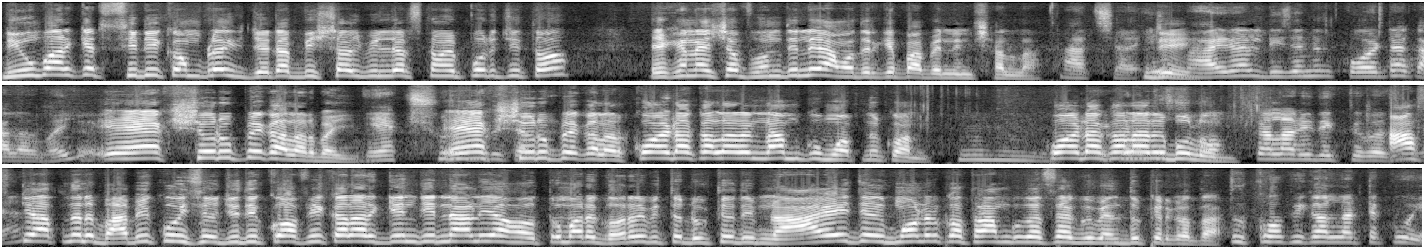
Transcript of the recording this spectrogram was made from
নিউ মার্কেট সিটি কমপ্লেক্স যেটা বিশ্বাস বিল্ডার্স নামে পরিচিত। এখানে এসে ফোন দিলে আমাদেরকে পাবেন ইনশাল্লাহ। আচ্ছা এই ভাইরাল ডিজাইনের কয়টা কালার ভাই? একশো রুপে কালার ভাই। একশো একশো রুপে কালার কয়টা কালারের নাম কমু আপনার কন? কয়টা কালারের বলুন? কালারই দেখতে পাচ্ছি আজকে আপনার ভাবি কইছে যদি কফি কালার গেঞ্জি না নিয়ে হও তোমার ঘরের ভিতরে ঢুকতে দিব না। এই যে মনের কথা আমগো কাছে কইবেন দুঃখের কথা। তো কফি কালারটা কই?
